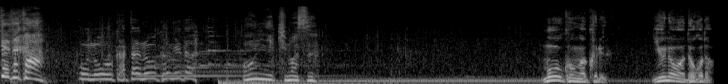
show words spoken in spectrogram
てたか。このお方のおかげだ。恩に来ます。猛虎が来る。ユナはどこだ？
